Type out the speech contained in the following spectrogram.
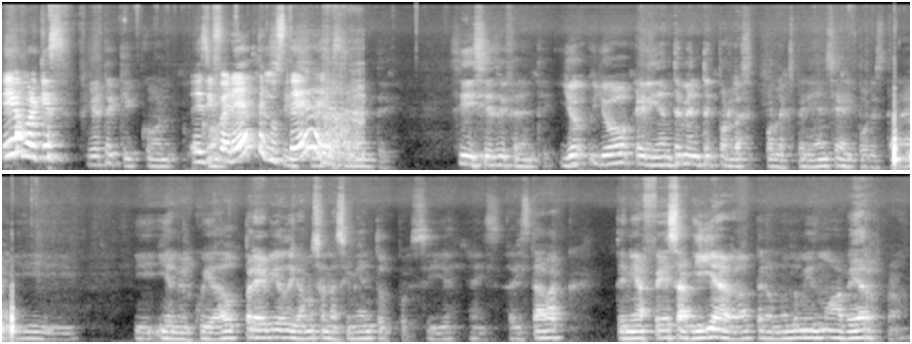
Digo, porque es... Fíjate que con... Es diferente en ustedes. Sí, es diferente. Sí, sí es diferente. Yo, yo evidentemente, por la, por la experiencia y por estar ahí y, y, en el cuidado previo, digamos, al nacimiento, pues sí, ahí, ahí estaba, tenía fe, sabía, ¿verdad? Pero no es lo mismo a ver, ¿no?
